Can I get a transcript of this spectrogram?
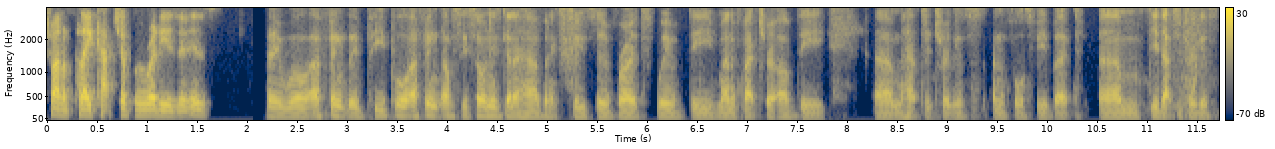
trying to play catch up already as it is. They will. I think the people. I think obviously Sony's going to have an exclusive right with the manufacturer of the um, haptic triggers and the force feedback, um, the adaptive triggers.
